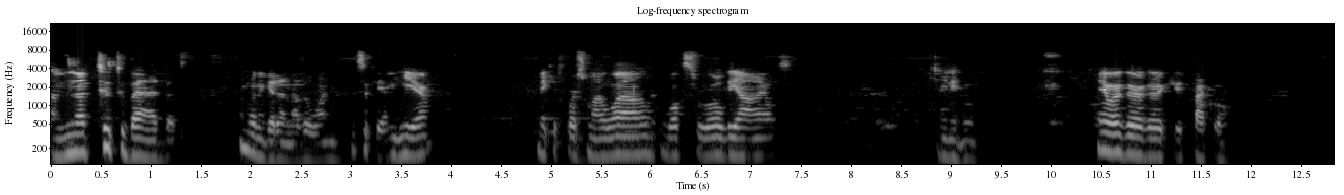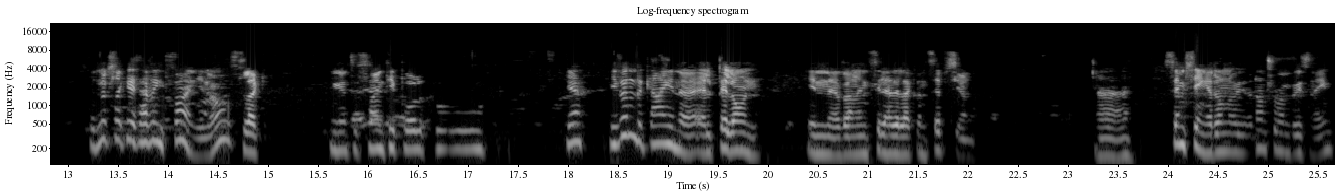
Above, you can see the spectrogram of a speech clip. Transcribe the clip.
I'm not too too bad, but I'm gonna get another one. It's okay. I'm here. Make it worth my while. Walk through all the aisles. Anywho. Anyway, very, very cute Paco. It looks like he's having fun, you know? It's like, you know, to find people who, yeah, even the guy in uh, El Pelon in uh, Valencina de la Concepcion. Uh, same thing. I don't know. I don't remember his name.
